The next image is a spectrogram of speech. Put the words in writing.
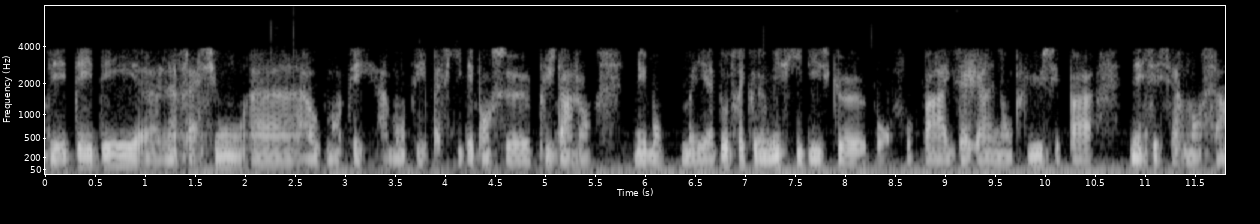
de, euh, l'inflation à, augmenter, à monter, parce qu'ils dépensent euh, plus d'argent. Mais bon, il y a d'autres économistes qui disent que bon, faut pas exagérer non plus, c'est pas nécessairement ça.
